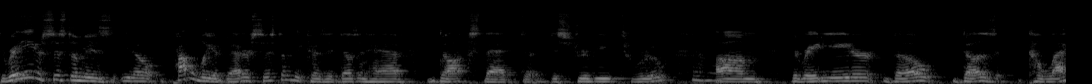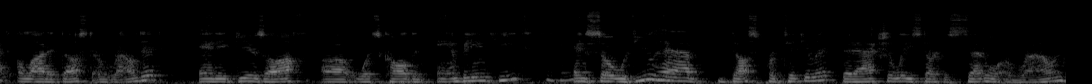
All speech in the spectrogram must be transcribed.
The radiator system is, you know, probably a better system because it doesn't have ducts that uh, distribute through. Mm-hmm. Um, the radiator, though, does collect a lot of dust around it and it gives off uh, what's called an ambient heat. Mm-hmm. And so if you have dust particulate that actually start to settle around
